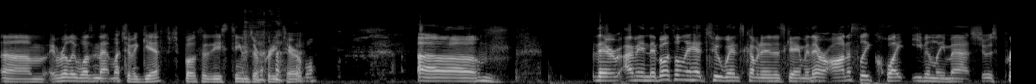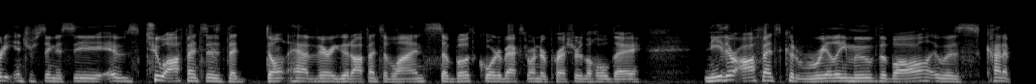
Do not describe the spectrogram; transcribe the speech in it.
Um, it really wasn't that much of a gift. Both of these teams are pretty terrible. Um, they're. I mean, they both only had two wins coming in this game, and they were honestly quite evenly matched. It was pretty interesting to see. It was two offenses that don't have very good offensive lines, so both quarterbacks were under pressure the whole day. Neither offense could really move the ball. It was kind of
